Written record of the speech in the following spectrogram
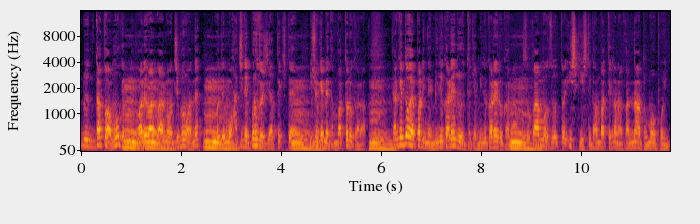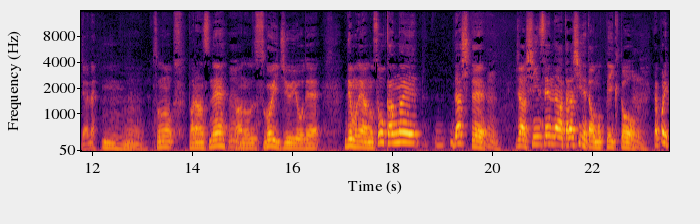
るんだとは思うけどね。うん我々、あの、自分はね、うんこれでもう8年プロとしてやってきて、うん一生懸命頑張っとるから。うん。だけど、やっぱりね、見抜かれる時は見抜かれるから、うんそこはもうずっと意識して頑張っていかなあかんなと思うポイントやね。うんそのバランスね、あの、すごい重要で。でもね、あの、そう考え出して、んじゃあ新鮮な新しいネタを持っていくと、んやっぱり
